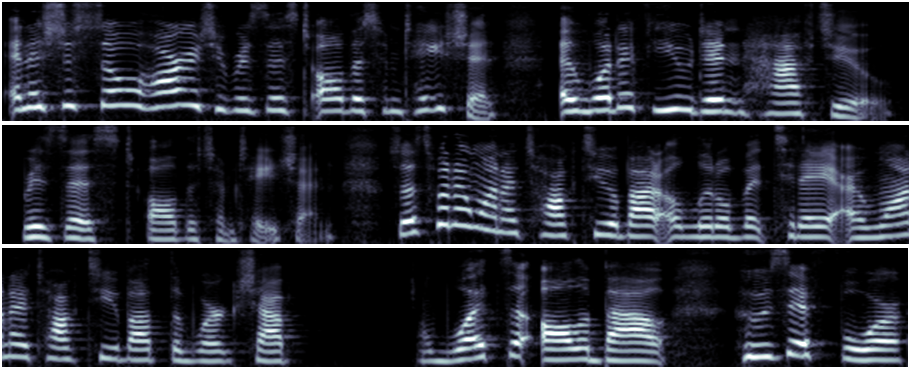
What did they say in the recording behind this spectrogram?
And it's just so hard to resist all the temptation. And what if you didn't have to resist all the temptation. So that's what I want to talk to you about a little bit today. I want to talk to you about the workshop. What's it all about? Who's it for?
